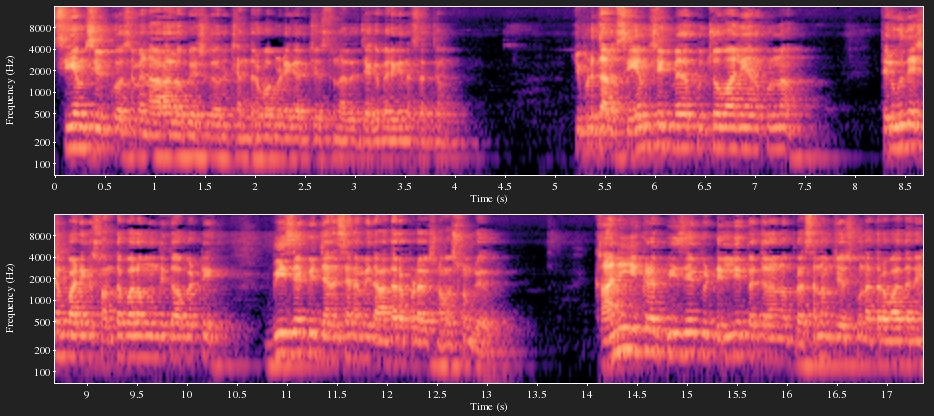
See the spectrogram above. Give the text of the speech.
సీఎం సీట్ కోసమే నారా లోకేష్ గారు చంద్రబాబు నాయుడు గారు చేస్తున్నారు జగమెరిగిన సత్యం. ఇప్పుడు తను సీఎం సీట్ మీద కూర్చోవాలి అనుకున్నా. తెలుగుదేశం పార్టీకి సొంత బలం ఉంది కాబట్టి బీజేపీ జనసేన మీద ఆధారపడాల్సిన అవసరం లేదు. కానీ ఇక్కడ బీజేపీ ఢిల్లీ పెద్దలను ప్రసన్నం చేసుకున్న తర్వాతనే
